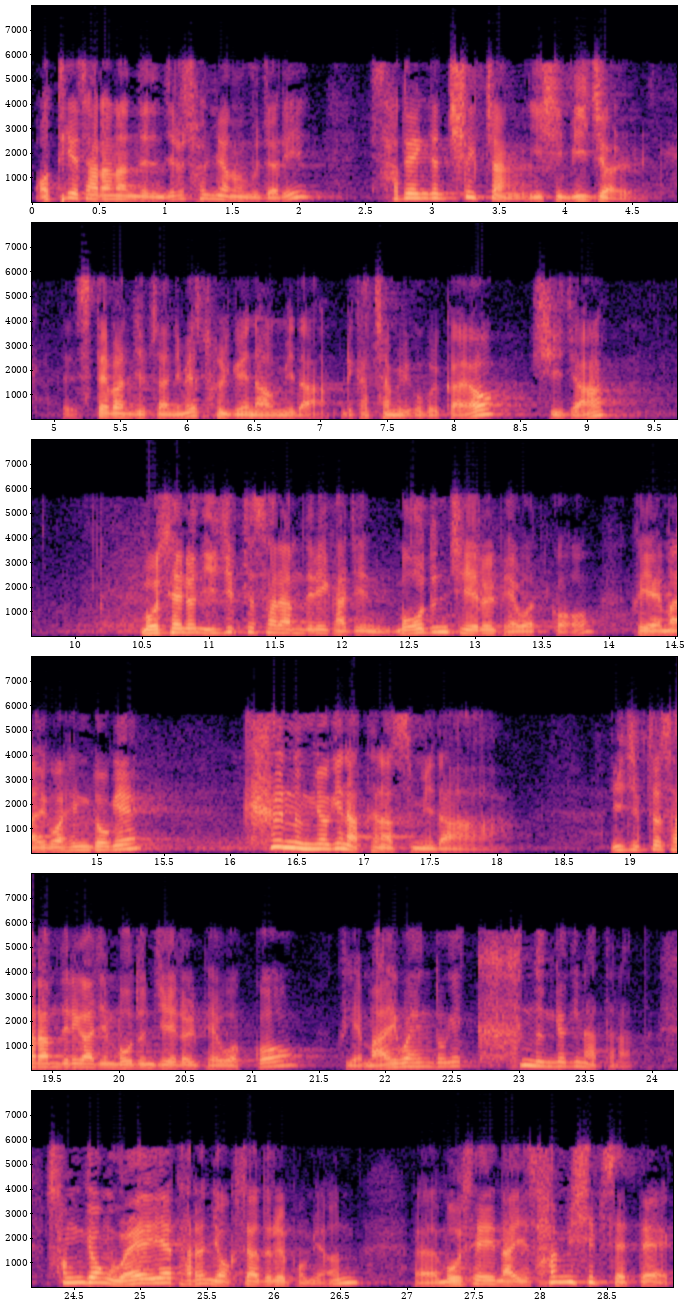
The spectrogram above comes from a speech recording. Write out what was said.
어떻게 자라났는지를 설명한 구절이 사도행전 7장 22절 스테반 집사님의 설교에 나옵니다. 우리 같이 한번 읽어볼까요? 시작. 모세는 이집트 사람들이 가진 모든 지혜를 배웠고 그의 말과 행동에 큰 능력이 나타났습니다. 이집트 사람들이 가진 모든 지혜를 배웠고 그의 말과 행동에 큰 능력이 나타났다. 성경 외의 다른 역사들을 보면 모세의 나이 30세 때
